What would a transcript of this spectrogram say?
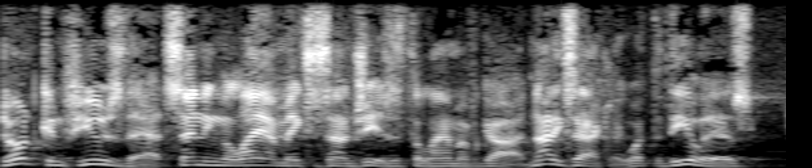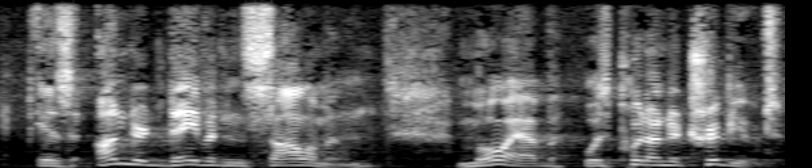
Don't confuse that. Sending the lamb makes it sound, Jesus, the lamb of God. Not exactly. What the deal is, is under David and Solomon, Moab was put under tribute.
